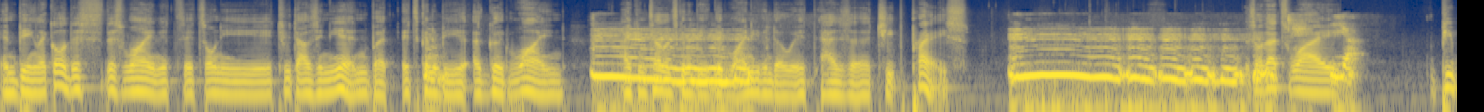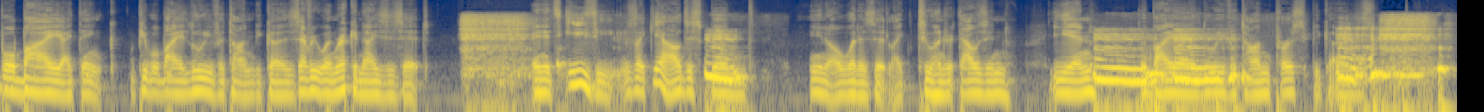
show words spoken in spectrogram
and being like, oh, this this wine, it's it's only two thousand yen, but it's going to be a good wine. I can tell it's going to be a good wine, even though it has a cheap price. So that's why Yeah. people buy, I think, people buy Louis Vuitton because everyone recognizes it and it's easy. It's like, yeah, I'll just mm. spend, you know, what is it, like 200,000 yen mm, to buy a mm. Louis Vuitton purse because mm.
